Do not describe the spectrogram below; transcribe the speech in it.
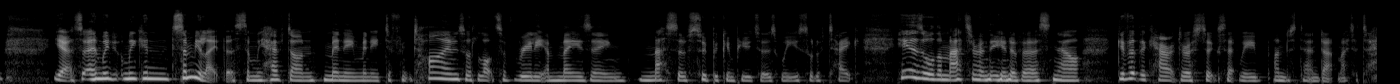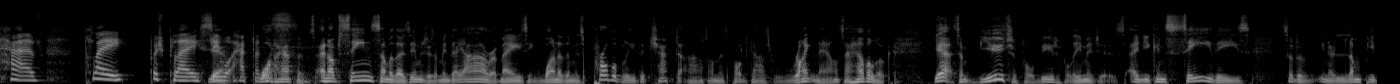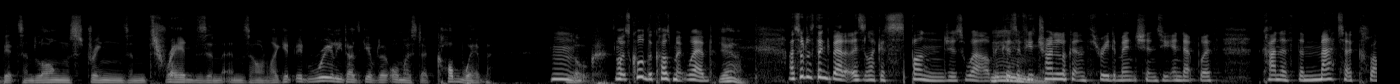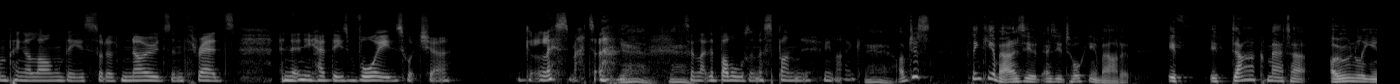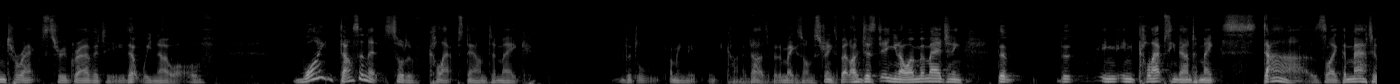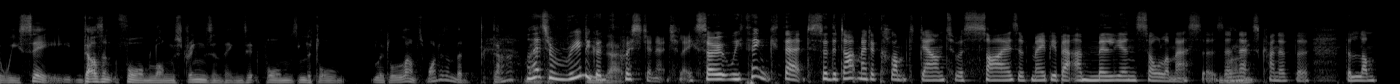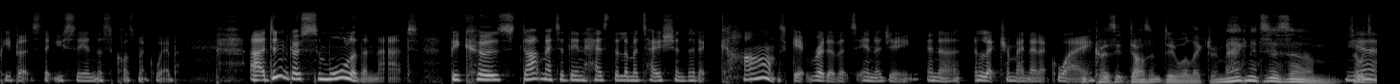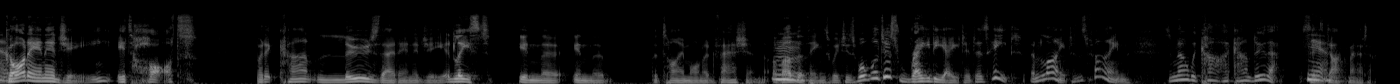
yeah so and we, we can simulate this and we have done many many different times with lots of really amazing massive supercomputers where you sort of take here's all the matter in the universe now give it the characteristics that we understand dark matter to have play push play see Yeah. what happens What happens? And I've seen some of those images. I mean, they are amazing. One of them is probably the chapter art on this podcast right now. So have a look. Yeah, some beautiful, beautiful images. And you can see these sort of, you know, lumpy bits and long strings and threads and, and so on. Like it, it really does give it almost a cobweb Hmm. look. well it's called the cosmic web Yeah. I sort of think about it as like a sponge as well, because if you're trying to look at it in three dimensions, you end up with kind of the matter clumping along these sort of nodes and threads, and then you have these voids which are less matter. Yeah. Yeah. so like the bubbles in a sponge, if you like. Yeah, I'm just thinking about as you as you're talking about it. If if dark matter only interacts through gravity that we know of, why doesn't it sort of collapse down to make little? I mean, it, it kind of does, but it makes long strings. But I'm just you know I'm imagining the the in, in collapsing down to make stars like the matter we see doesn't form long strings and things. It forms little little lumps. Why doesn't the dark? Well, that's a really good that? question, actually. So we think that so the dark matter clumped down to a size of maybe about a million solar masses, and Right. that's kind of the the lumpy bits that you see in this cosmic web. Uh, it didn't go smaller than that because dark matter then has the limitation that it can't get rid of its energy in an electromagnetic way. Because it doesn't do electromagnetism. So Yeah. it's got energy, it's hot, but it can't lose that energy, at least in the in the the time honored fashion of hmm. other things, which is, well, we'll just radiate it as heat and light. It's fine. So, no, we can't. I can't do that, says Yeah. dark matter.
